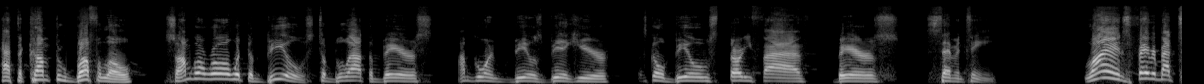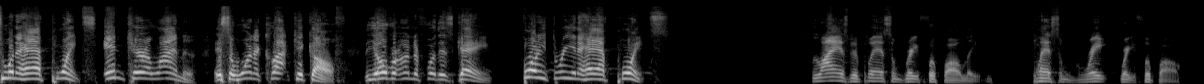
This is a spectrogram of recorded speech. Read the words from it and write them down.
have to come through Buffalo. So I'm going to roll with the Bills to blow out the Bears. I'm going Bills big here. Let's go Bills 35, Bears 17. Lions favored by two and a half points in Carolina. It's a one o'clock kickoff. The over under for this game 43 and a half points. Lions been playing some great football lately, playing some great, great football.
